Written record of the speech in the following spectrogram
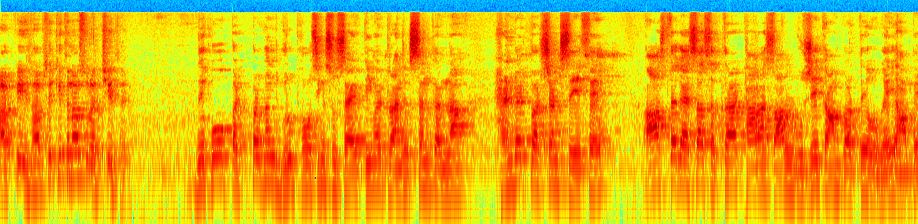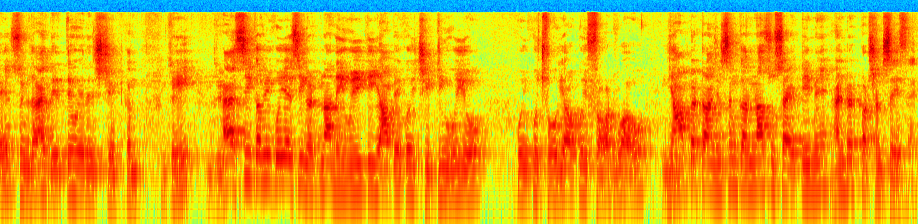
आपके हिसाब से कितना सुरक्षित है? देखो पटपड़गंज ग्रुप हाउसिंग सोसाइटी में ट्रांजैक्शन करना 100 परसेंट सेफ़ है। आज तक ऐसा सत्रह अट्ठारह साल मुझे काम करते हो गए यहाँ पे सुविधाएँ देते हुए रजिस्ट्रेट जी। की ऐसी कभी कोई ऐसी घटना नहीं हुई कि यहाँ पे कोई चीटिंग हुई हो। कोई कुछ हो गया हो, कोई फ्रॉड हुआ हो, यहाँ पर ट्रांजेक्शन करना सोसाइटी में हंड्रेड परसेंट सेफ़ है।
